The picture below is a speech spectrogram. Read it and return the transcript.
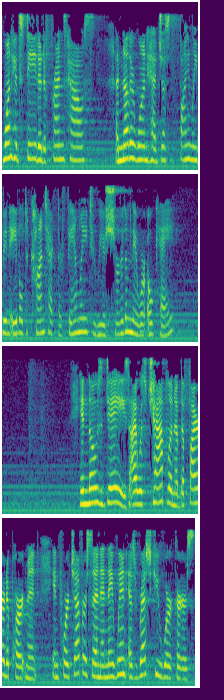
One had stayed at a friend's house. Another one had just finally been able to contact their family to reassure them they were okay. In those days, I was chaplain of the fire department in Port Jefferson, and they went as rescue workers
